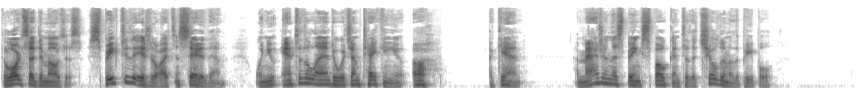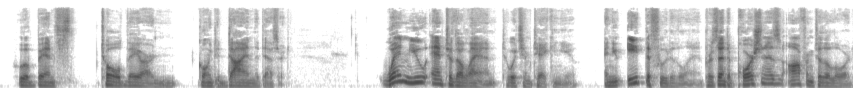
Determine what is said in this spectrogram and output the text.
The Lord said to Moses, Speak to the Israelites and say to them, When you enter the land to which I'm taking you, oh, again, imagine this being spoken to the children of the people who have been told they are going to die in the desert. When you enter the land to which I'm taking you, and you eat the food of the land, present a portion as an offering to the Lord.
